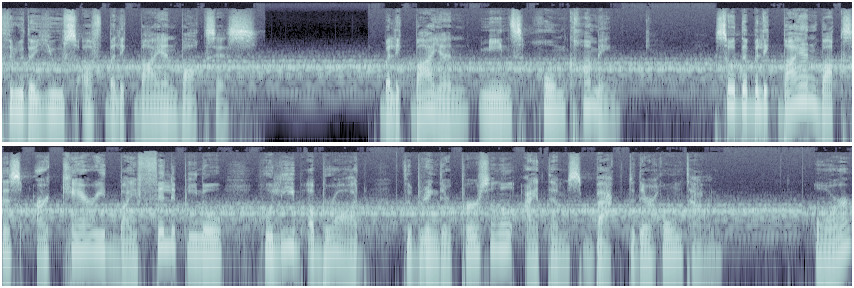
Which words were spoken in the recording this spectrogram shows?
through the use of balikbayan boxes. Balikbayan means homecoming. So the balikbayan boxes are carried by Filipino who live abroad to bring their personal items back to their hometown. Or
